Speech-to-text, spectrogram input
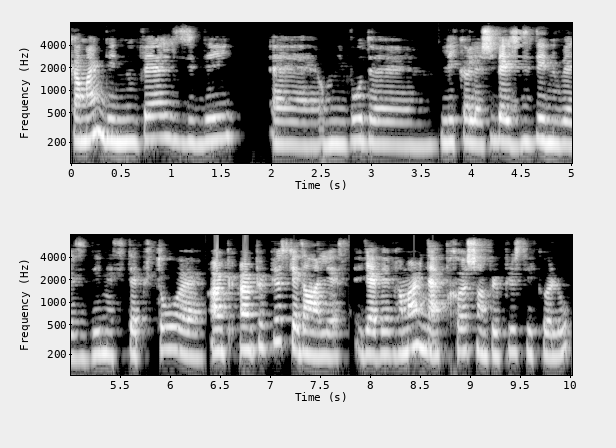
quand même des nouvelles idées euh, au niveau de l'écologie. Ben, je dis des nouvelles idées, mais c'était plutôt euh, un, peu- un peu plus que dans l'Est. Il y avait vraiment une approche un peu plus écolo.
